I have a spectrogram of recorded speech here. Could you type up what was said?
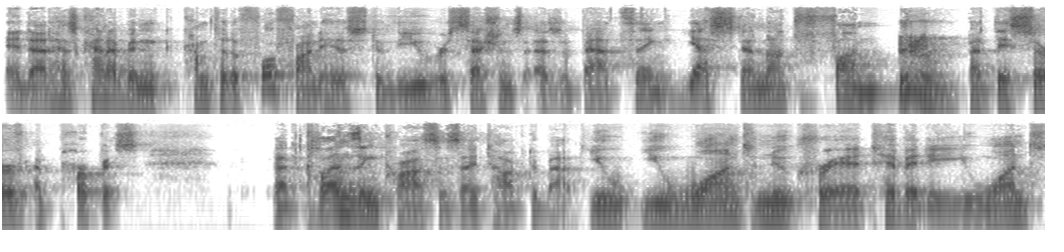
that has kind of been come to the forefront is to view recessions as a bad thing. Yes, they're not fun, but they serve a purpose that cleansing process I talked about. You you want new creativity. You want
